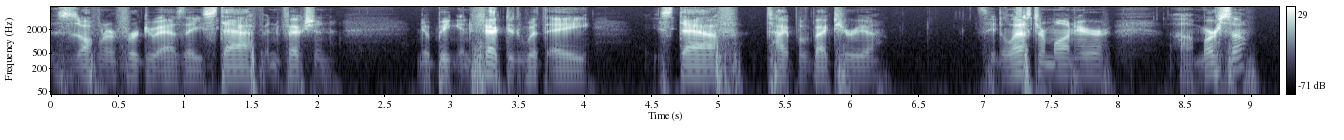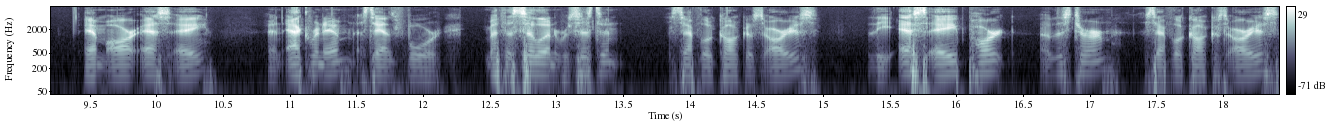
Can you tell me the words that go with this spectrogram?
this is often referred to as a staph infection, you know, being infected with a staph type of bacteria. See the last term on here, uh, MRSA, M-R-S-A, an acronym that stands for methicillin-resistant Staphylococcus aureus. The SA part of this term, Staphylococcus aureus,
